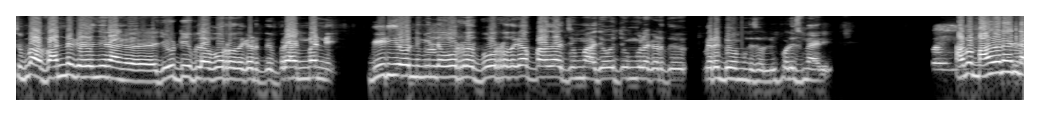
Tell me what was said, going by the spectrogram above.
சும்மா பண்ணு கழிஞ்சு நாங்க யூடியூப்ல போடுறதுக்கு அடுத்து பிராங்க் பண்ணி வீடியோ ஒண்ணு மீன்ல ஓடுறது போடுறதுக்கு அதான் சும்மா ஜோச்சு உங்களுக்கு அடுத்து விரட்டுவோம்னு சொல்லி போலீஸ் மாதிரி. அப்ப மகன் என்ன?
